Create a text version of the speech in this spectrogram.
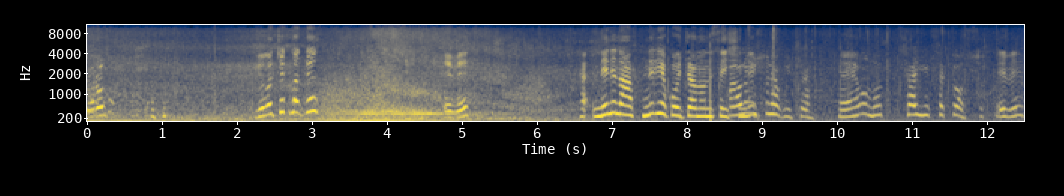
Yorul. Yola çıkma kız. Evet. Ha, nenin altı nereye koyacaksın onu sen Onun şimdi? üstüne koyacağım. He olur. Çay yüksekte olsun. Evet.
